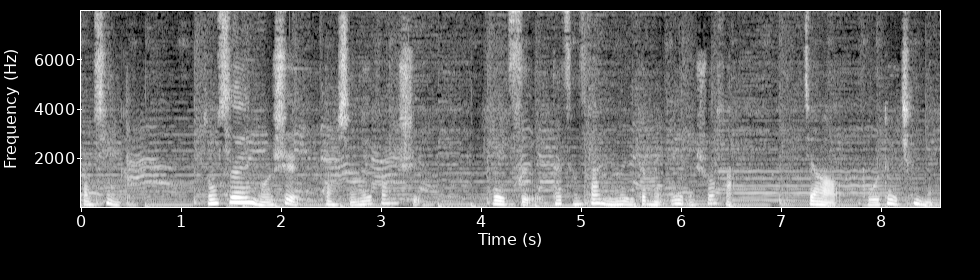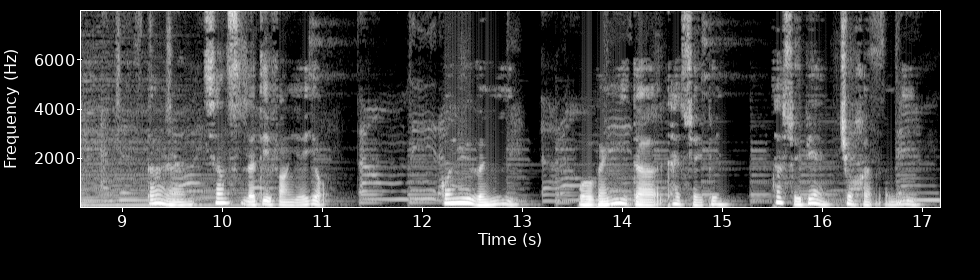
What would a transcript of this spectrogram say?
到性格，从思维模式行为方式，为此他曾发明了一个美丽的说法，叫不对称美。当然，相似的地方也有。关于文艺，我文艺的太随便，太随便就很文艺。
